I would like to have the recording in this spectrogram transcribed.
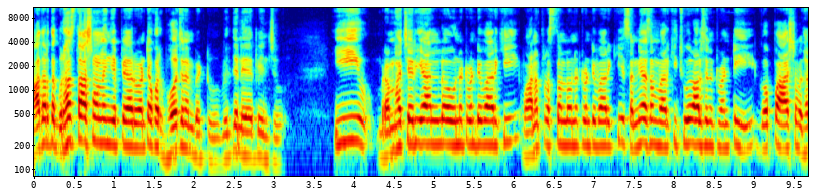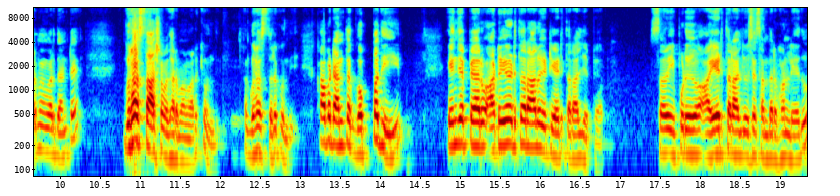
ఆ తర్వాత గృహస్థాశ్రమంలో ఏం చెప్పారు అంటే ఒకరు భోజనం పెట్టు విద్య నేర్పించు ఈ బ్రహ్మచర్యాల్లో ఉన్నటువంటి వారికి వానప్రస్థంలో ఉన్నటువంటి వారికి సన్యాసం వారికి చూడాల్సినటువంటి గొప్ప ఆశ్రమ ధర్మం ఎవరిదంటే గృహస్థాశ్రమ ధర్మం వారికి ఉంది. గృహస్థులకు ఉంది కాబట్టి అంత గొప్పది ఏం చెప్పారు? అటు ఏడు తరాలు ఇటు ఏడు తరాలు చెప్పారు. సో ఇప్పుడు ఆ ఏడు తరాలు చూసే సందర్భం లేదు.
